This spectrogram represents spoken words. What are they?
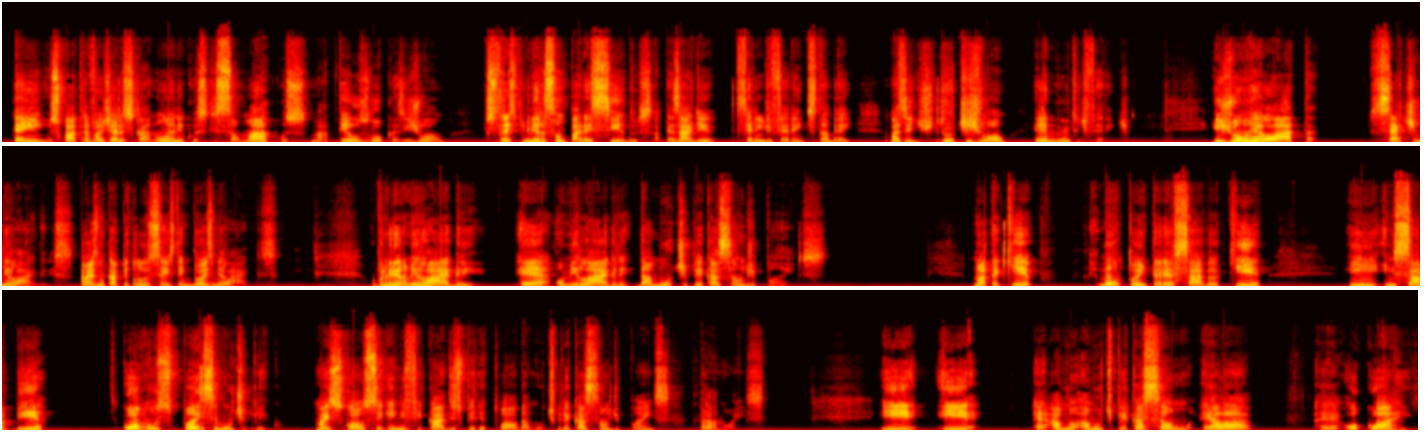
tem os quatro evangelhos canônicos, que são Marcos, Mateus, Lucas e João. Os três primeiros são parecidos, apesar de serem diferentes também, mas o de João ele é muito diferente. E João relata sete milagres, mas no capítulo 6 tem dois milagres. O primeiro milagre é o milagre da multiplicação de pães. Nota que não estou interessado aqui em, em saber como os pães se multiplicam. mas qual o significado espiritual da multiplicação de pães para nós? E, e é, a, a, multiplicação ela é, ocorre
